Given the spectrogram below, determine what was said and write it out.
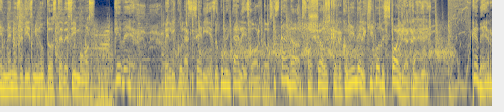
En menos de 10 minutos te decimos qué ver. Películas, series, documentales, cortos, stand-ups o shows que recomienda el equipo de Spoiler Time. ¿Qué ver?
